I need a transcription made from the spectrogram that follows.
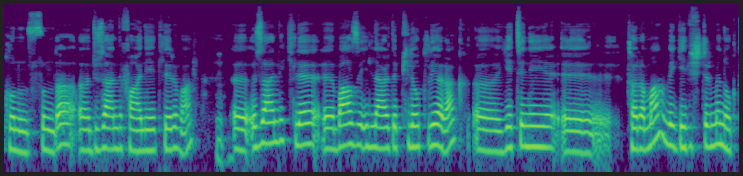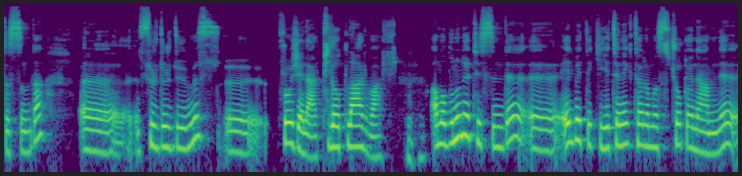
konusunda e, düzenli faaliyetleri var. E, özellikle e, bazı illerde pilotlayarak yeteneği tarama ve geliştirme noktasında sürdürdüğümüz projeler, pilotlar var. Ama bunun ötesinde elbette ki yetenek taraması çok önemli.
